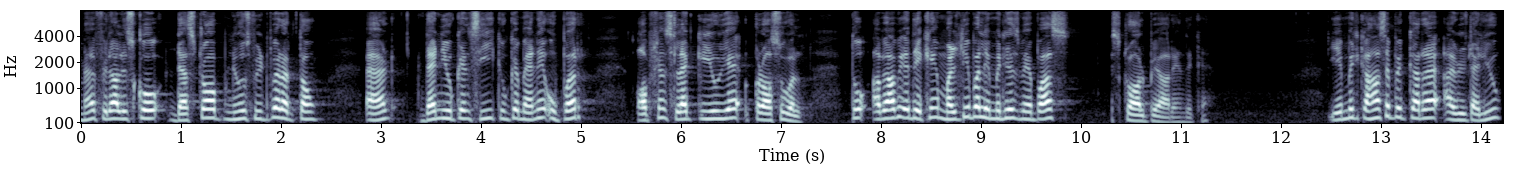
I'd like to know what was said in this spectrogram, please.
मैं फ़िलहाल इसको डेस्कटॉप न्यूज़ फ़ीड पे रखता हूँ and then you can see क्योंकि मैंने ऊपर ऑप्शन सेलेक्ट की हुई है क्रॉसवल तो अब आप ये देखें मल्टीपल इमेजेस मेरे पास स्क्रॉल पे आ रहे हैं, देखें. ये इमेज कहाँ से पिक कर रहा है? आई विल टेल यू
